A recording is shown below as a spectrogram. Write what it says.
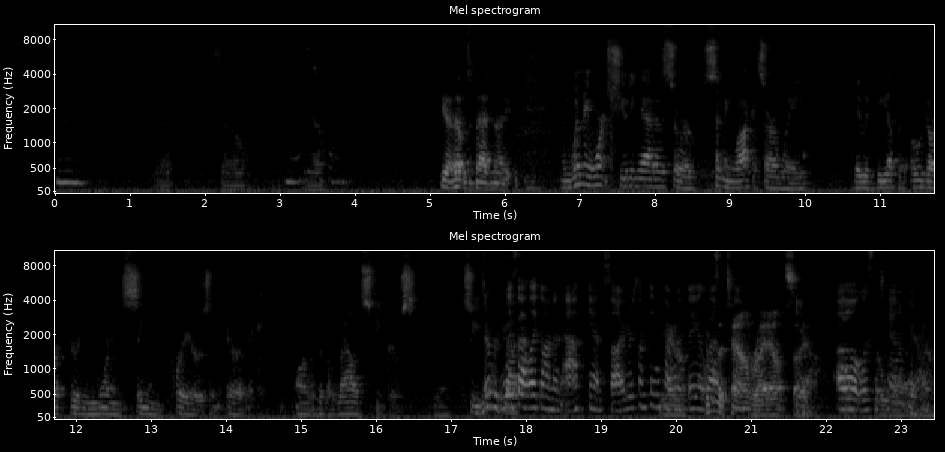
Hmm. But, so, No, that's Yeah. bad. yeah, that was a bad night. And when they weren't shooting at us or sending rockets our way, they would be up at O dark thirty in the morning singing prayers in Arabic on over the loudspeakers. Yeah. So you never Was that like on an Afghan side or something? How Yeah. were they There allowed? was a town right outside. yeah. Oh, it was the the town. wall, Okay. Yeah.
